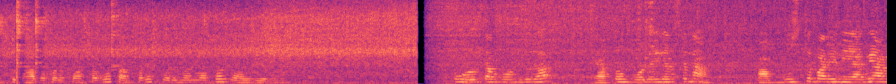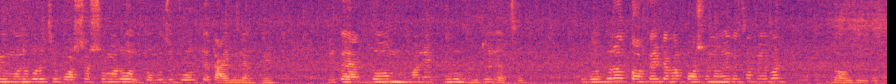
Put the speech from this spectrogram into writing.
একটু ভালো করে কষাবো, তারপরে পরিমাণ মতো জল দিয়ে দেবো। ওলটা বন্ধুরা, এত গলে গেছে না, ভাব বুঝতে পারিনি। আমি আমি মনে করেছি বর্ষার সময় রোল তো বুঝি বলতে টাইম লাগবে। এটা একদম মানে পুরো ঘুটে গেছে। তো বন্ধুরা, তরকারিটা আমার কষানো হয়ে গেছে, আমি এবার জল দিয়ে দেবো।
